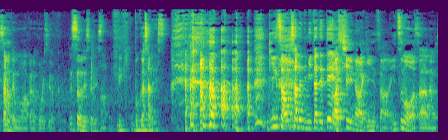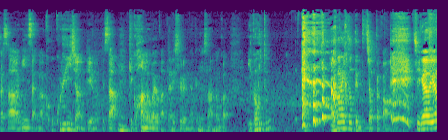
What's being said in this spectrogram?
猿でもわかる法律学。そうですそうです、うでき僕が猿です。銀さんを猿に見立てて。おかしいな銀さん。いつもはさなんかさ銀さんがここれいいじゃんっていうのってさ、うん。結構反応が良かったりするんだけどさ、うん。なんか意外と？意外とって言っちゃったか。違うよ。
